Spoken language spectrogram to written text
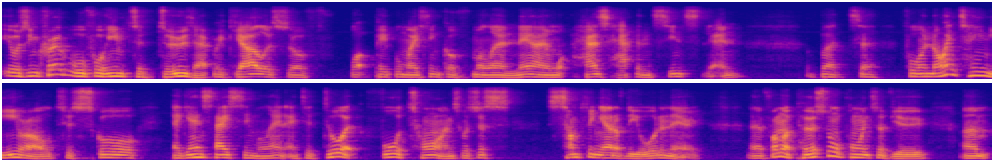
it was incredible for him to do that, regardless of what people may think of Milan now and what has happened since then. But uh, for a 19 year old to score against AC Milan and to do it four times was just something out of the ordinary. Uh, from a personal point of view, um,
